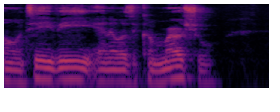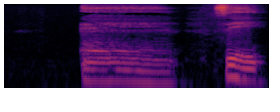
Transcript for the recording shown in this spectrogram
on TV, and it was a commercial and see,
